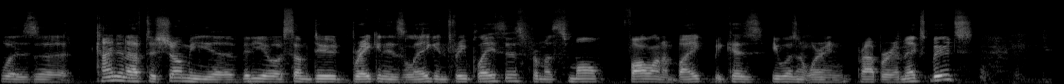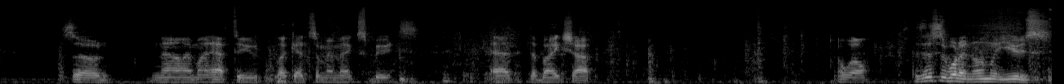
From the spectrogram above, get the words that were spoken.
was uh, kind enough to show me a video of some dude breaking his leg in three places from a small fall on a bike because he wasn't wearing proper MX boots. So now I might have to look at some MX boots at the bike shop. Oh well, because this is what I normally use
